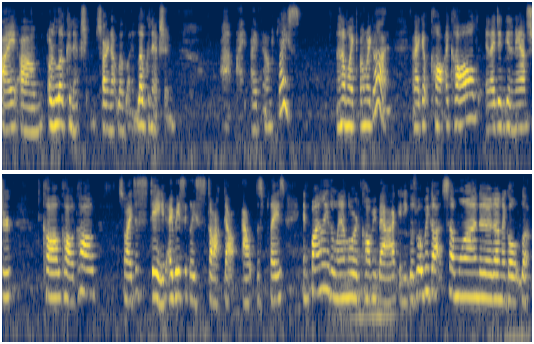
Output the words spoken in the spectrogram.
I, um, or Love Connection, sorry, not Loveline, Love Connection, I, I found a place. And I'm like, oh my God. And I kept call, I called and I didn't get an answer. Called, called, called. So I just stayed. I basically stalked out, out this place. And finally the landlord called me back and he goes, well, we got someone. Da, da, da. And I go, look,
